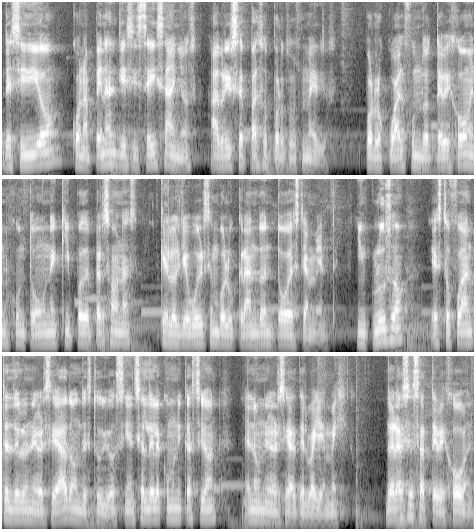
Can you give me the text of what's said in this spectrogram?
decidió, con apenas 16 años, abrirse paso por sus medios, por lo cual fundó TV Joven junto a un equipo de personas que los llevó a irse involucrando en todo este ambiente. Incluso esto fue antes de la universidad donde estudió Ciencias de la Comunicación en la Universidad del Valle de México. Gracias a TV Joven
